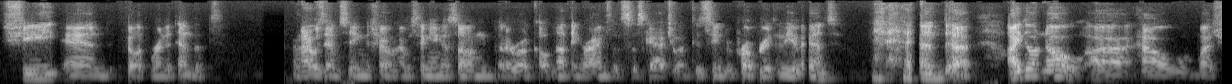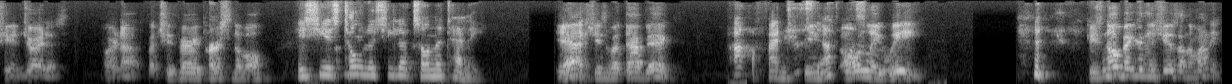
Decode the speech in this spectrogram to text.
she and Philip were in attendance and I was emceeing the show and I was singing a song that I wrote called "Nothing Rhymes with Saskatchewan" because it seemed appropriate to the event. and uh, I don't know uh, how much she enjoyed it or not, but she's very personable. Is she as tall as she looks on the telly? Yeah, she's about that big. Ah, oh, fantastic! She's only we. she's no bigger than she is on the money.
